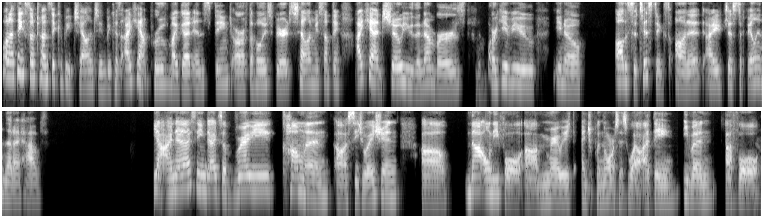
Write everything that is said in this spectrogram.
well, I think sometimes it can be challenging because I can't prove my gut instinct, or if the Holy Spirit's telling me something, I can't show you the numbers yeah. or give you, you know, all the statistics on it. I just a feeling that I have. Yeah, and I think that's a very common uh, situation, uh, not only for uh, married entrepreneurs as well. I think even uh, for yeah.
